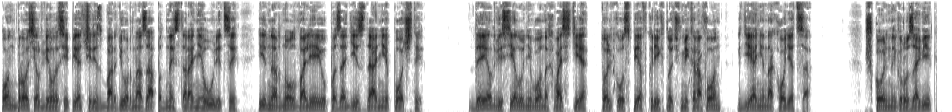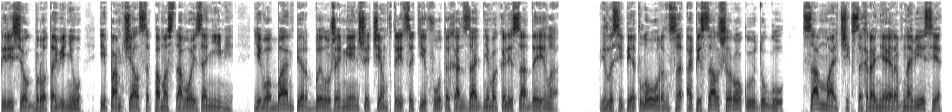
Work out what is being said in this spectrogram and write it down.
Он бросил велосипед через бордюр на западной стороне улицы и нырнул в аллею позади здания почты. Дейл висел у него на хвосте, только успев крикнуть в микрофон, где они находятся. Школьный грузовик пересек Брод-авеню и помчался по мостовой за ними. Его бампер был уже меньше, чем в 30 футах от заднего колеса Дейла. Велосипед Лоуренса описал широкую дугу, сам мальчик, сохраняя равновесие,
